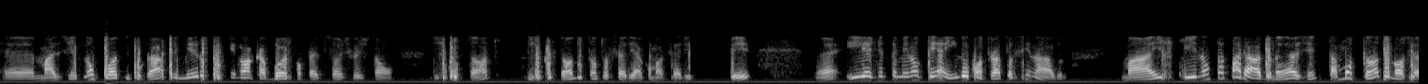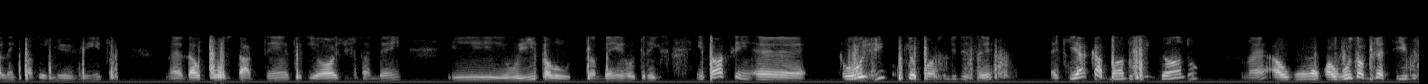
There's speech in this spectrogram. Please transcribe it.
é, mas a gente não pode divulgar, primeiro porque não acabou as competições que estão disputando, disputando tanto a Série A como a Série B, né? e a gente também não tem ainda o contrato assinado, mas que não está parado, né? A gente está montando o nosso elenco para 2020, né? Dalpozo está atento, Diógenes também, e o Ítalo também, Rodrigues. Então, assim, é, hoje o que eu posso lhe dizer é que acabando findando né, algum, alguns objetivos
